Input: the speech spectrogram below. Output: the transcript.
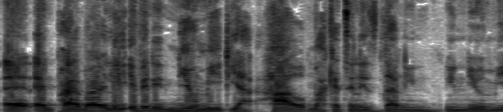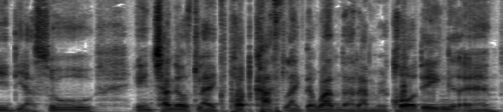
and, and primarily even in new media, how marketing is done in, in new media. So, in channels like podcasts, like the one that I'm recording, and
